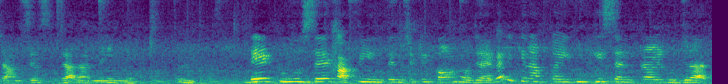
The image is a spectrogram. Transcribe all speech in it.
चांसेस ज़्यादा नहीं है। डे टू से काफ़ी इंटेंसिटी कम हो जाएगा लेकिन आपका ईस्ट सेंट्रल गुजरात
